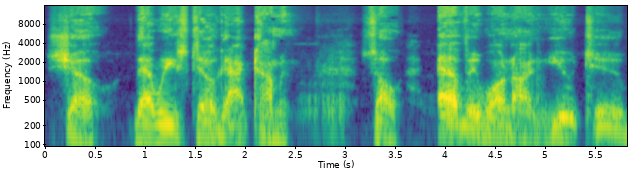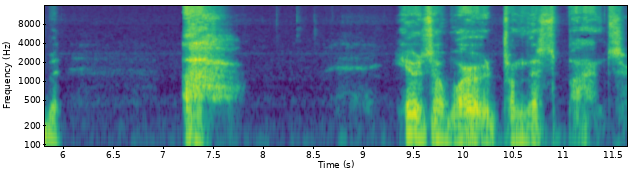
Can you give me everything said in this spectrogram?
show that we still got coming. So, everyone on YouTube, uh, here's a word from the sponsor.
